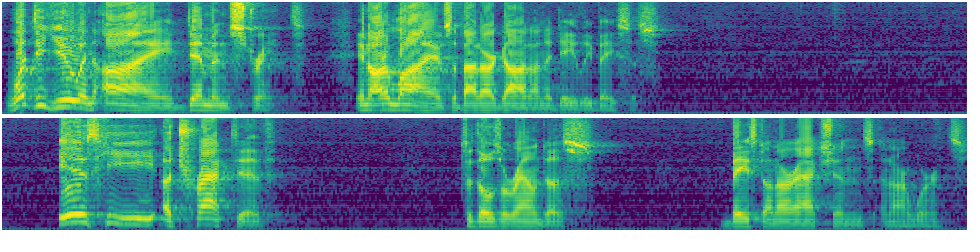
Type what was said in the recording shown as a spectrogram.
What do you and I demonstrate in our lives about our God on a daily basis? Is he attractive to those around us based on our actions and our words?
